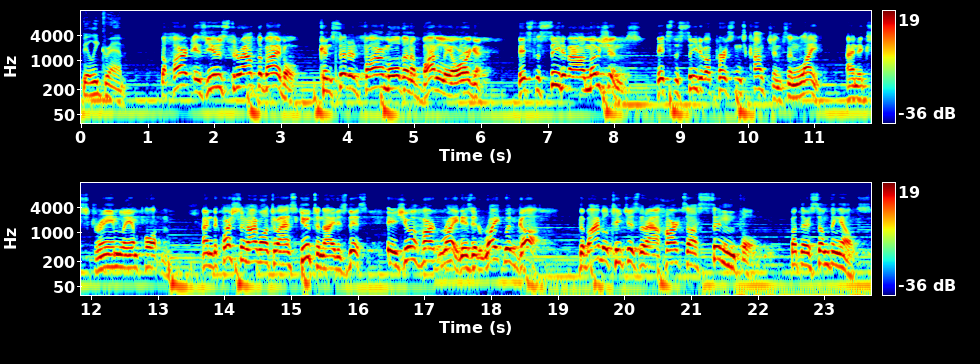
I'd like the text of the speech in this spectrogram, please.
Billy Graham. The heart is used throughout the Bible, considered far more than a bodily organ. It's the seat of our emotions. It's the seat of a person's conscience and life, and extremely important. And the question I want to ask you tonight is this Is your heart right? Is it right with God? The Bible teaches that our hearts are sinful, but there's something else.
